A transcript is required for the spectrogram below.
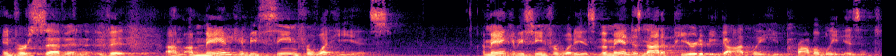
in verse 7 that um, a man can be seen for what he is. A man can be seen for what he is. If a man does not appear to be godly, he probably isn't.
